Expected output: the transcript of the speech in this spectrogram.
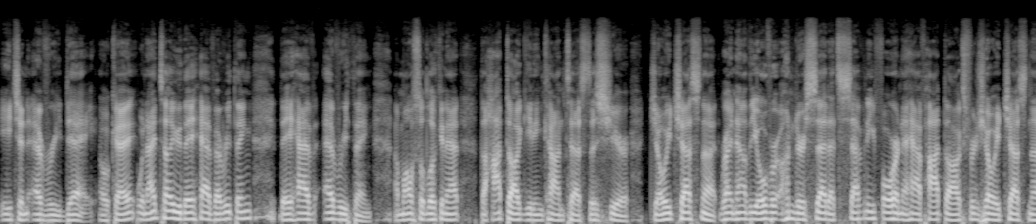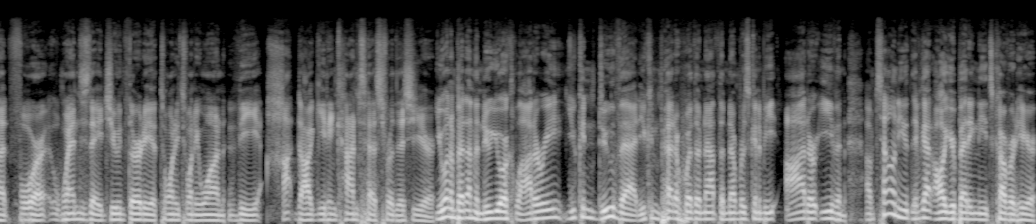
each and every day. Okay? When I tell you they have everything, they have everything. I'm also looking at the hot dog eating contest this year. Joey Chestnut. Right now, the over under set at 74 and a half hot dogs for Joey Chestnut for Wednesday, June 30th, 2021, the hot dog eating contest for this year. You want to bet on the New York lottery? You can do that. You can bet on whether or not the number is going to be odd or even. I'm telling you, they've got all your betting needs covered here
